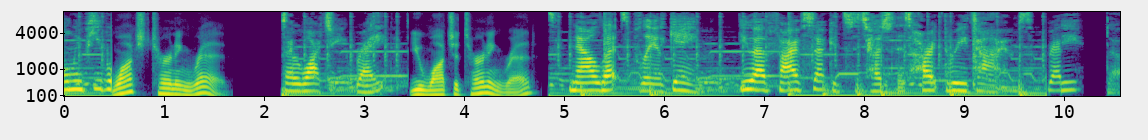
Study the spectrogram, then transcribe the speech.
Only people Watch Turning Red. I watch it, right? You watch it turning red? Now let's play a game. You have 5 seconds to touch this heart 3 times. Ready? Go.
